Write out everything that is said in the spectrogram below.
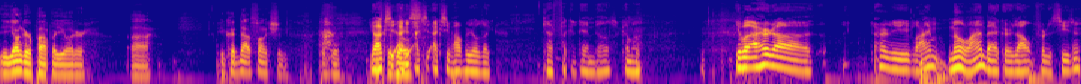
the younger Papa Yoder, uh, he could not function. with the- yeah, With actually, the I, Bills. actually, actually, Papa was like, God, fucking damn Bills! Come on. Yeah, but I heard uh heard the line middle linebacker is out for the season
